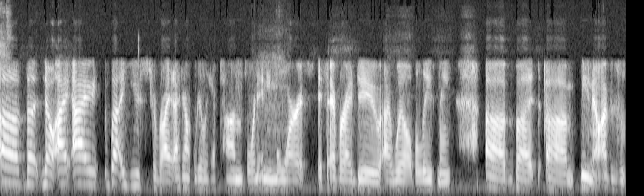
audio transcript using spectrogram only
uh, but no, I, I, well, I used to write. I don't really have time for it anymore. If, if ever I do, I will, believe me. Uh, but, um, you know, I was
